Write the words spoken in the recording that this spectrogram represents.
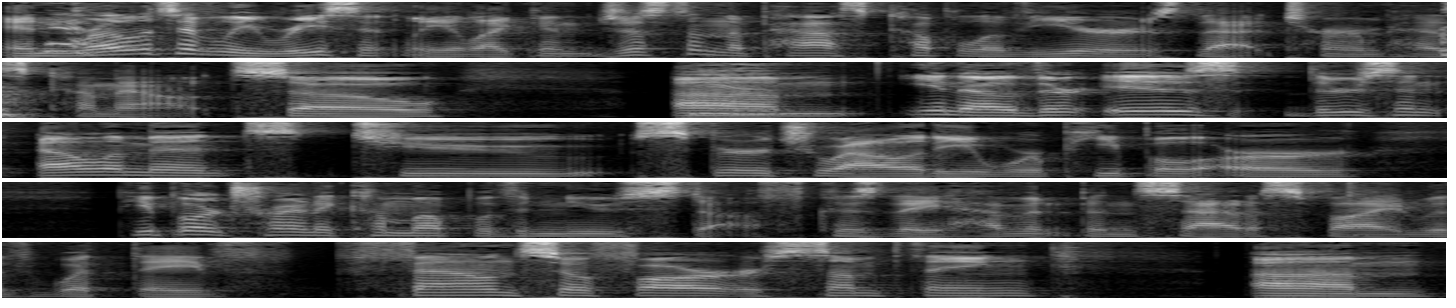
and Yeah. relatively recently like in just in the past couple of years that term has come out so um, you know there is there's an element to spirituality where people are people are trying to come up with new stuff because they haven't been satisfied with what they've found so far or something. Um,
